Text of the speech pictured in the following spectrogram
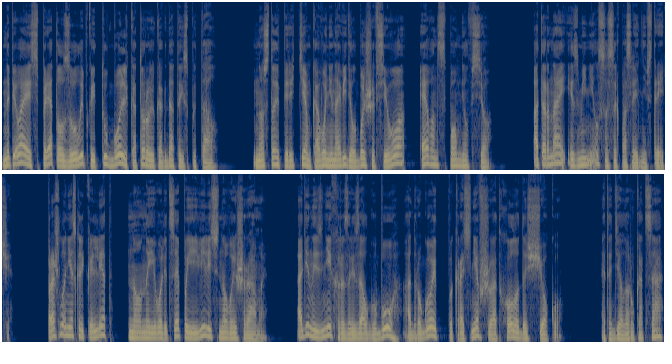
напиваясь, прятал за улыбкой ту боль, которую когда-то испытал. Но стоя перед тем, кого ненавидел больше всего, Эван вспомнил все — а Тернай изменился с их последней встречи. Прошло несколько лет, но на его лице появились новые шрамы. Один из них разрезал губу, а другой — покрасневшую от холода щеку. Это дело рук отца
